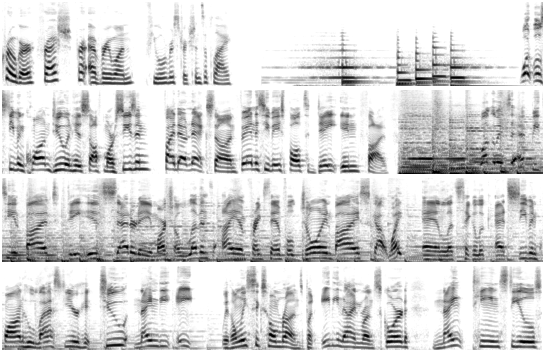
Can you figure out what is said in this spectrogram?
Kroger, fresh for everyone. Fuel restrictions apply. What will Steven Kwan do in his sophomore season? Find out next on Fantasy Baseball Today in 5. Welcome into FBT in 5. Today is Saturday, March 11th. I am Frank Stampfl, joined by Scott White. And let's take a look at Steven Kwan, who last year hit 298 with only six home runs, but 89 runs scored, 19 steals,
